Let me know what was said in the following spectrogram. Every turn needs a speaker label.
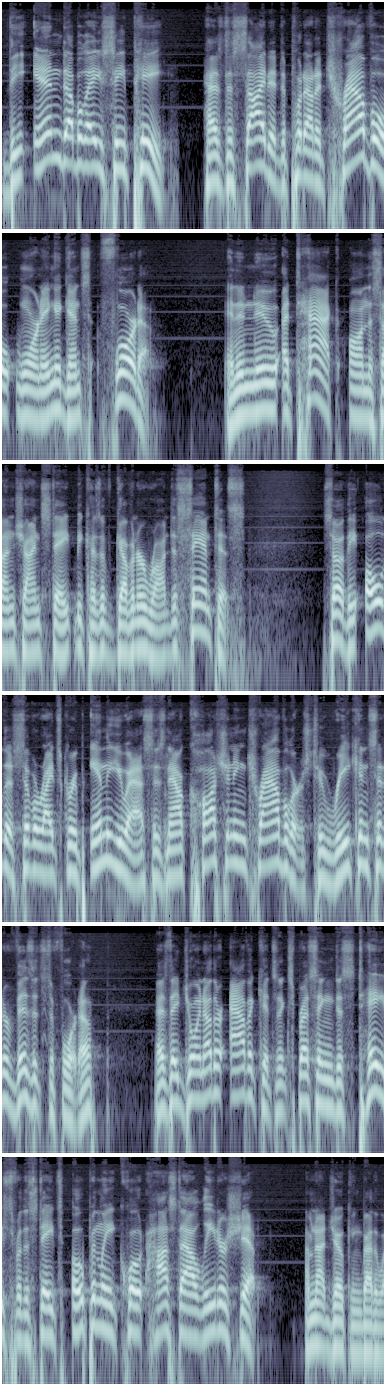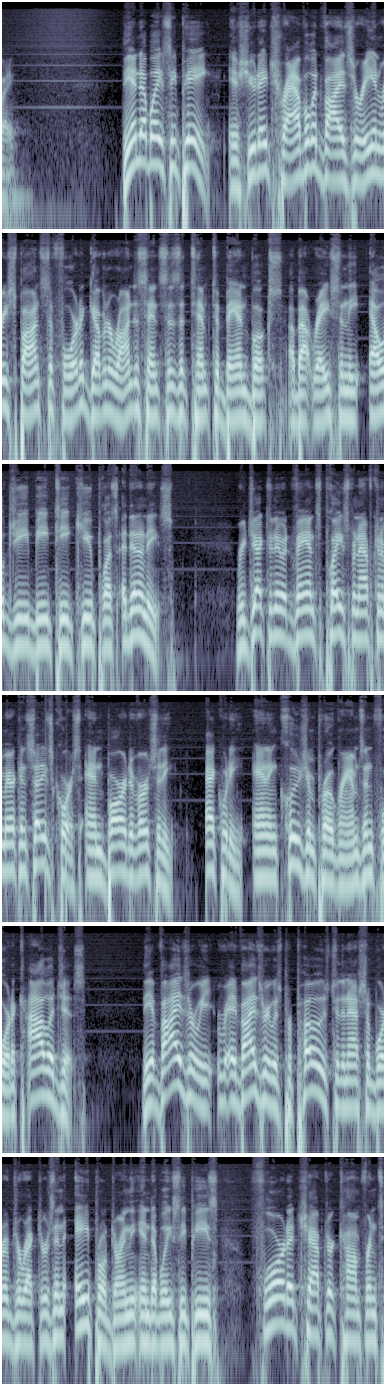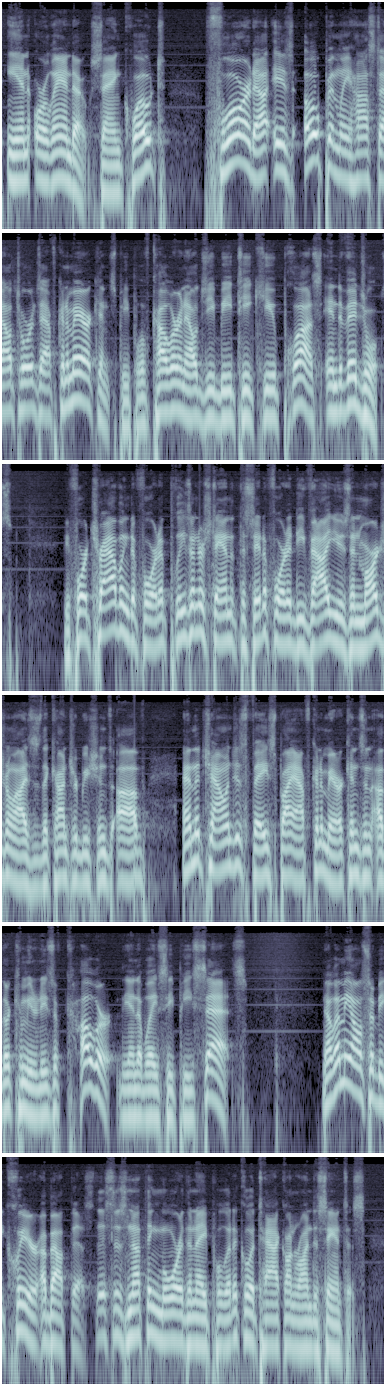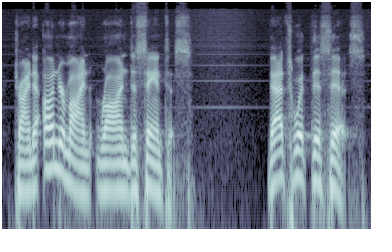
Speaker 1: The NAACP has decided to put out a travel warning against Florida and a new attack on the Sunshine State because of Governor Ron DeSantis. So, the oldest civil rights group in the U.S. is now cautioning travelers to reconsider visits to Florida as they join other advocates in expressing distaste for the state's openly, quote, hostile leadership. I'm not joking, by the way. The NAACP issued a travel advisory in response to Florida Governor Ron DeSantis' attempt to ban books about race and the LGBTQ plus identities, reject a new advanced placement African American studies course, and bar diversity, equity, and inclusion programs in Florida colleges. The advisory, advisory was proposed to the National Board of Directors in April during the NAACP's Florida chapter conference in Orlando, saying, quote, Florida is openly hostile towards African Americans, people of color, and LGBTQ plus individuals. Before traveling to Florida, please understand that the state of Florida devalues and marginalizes the contributions of and the challenges faced by African Americans and other communities of color, the NAACP says. Now, let me also be clear about this. This is nothing more than a political attack on Ron DeSantis, trying to undermine Ron DeSantis. That's what this is.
